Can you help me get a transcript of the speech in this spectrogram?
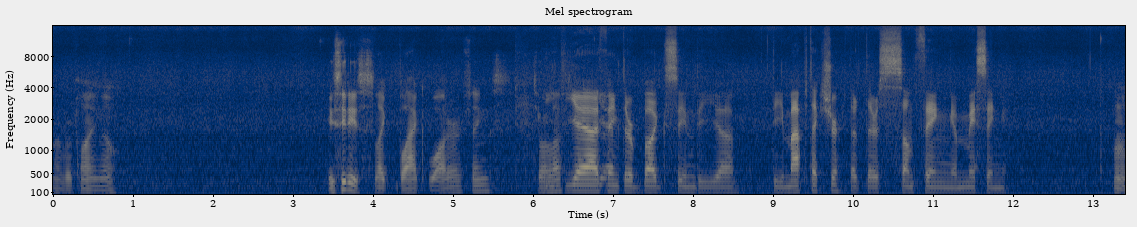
Remember flying though. You see these like black water things to our left? Yeah, I think there are bugs in the uh, the map texture. That there's something uh, missing, Hmm.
